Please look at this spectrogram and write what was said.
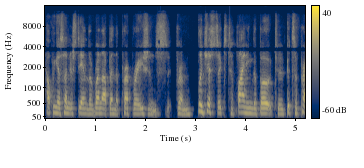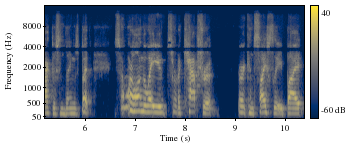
helping us understand the run up and the preparations from logistics to finding the boat to bits of practice and things. But somewhere along the way, you sort of capture it very concisely by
